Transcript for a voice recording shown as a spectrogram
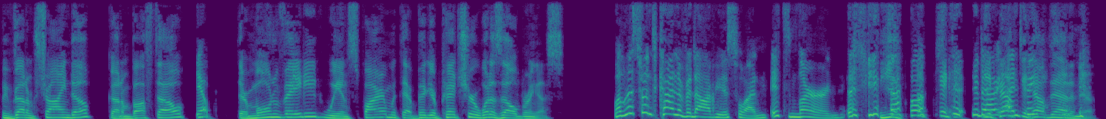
we've got them shined up, got them buffed out. Yep. They're motivated. We inspire them with that bigger picture. What does L bring us? Well, this one's kind of an obvious one. It's learn. you, yeah. know, you, know, you have I to think, have that in there.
